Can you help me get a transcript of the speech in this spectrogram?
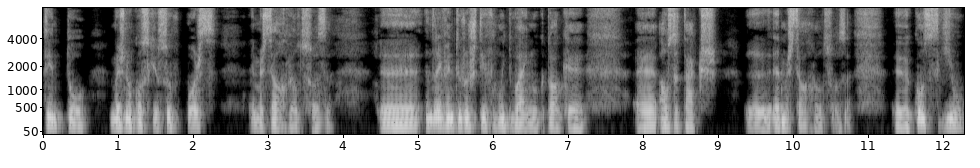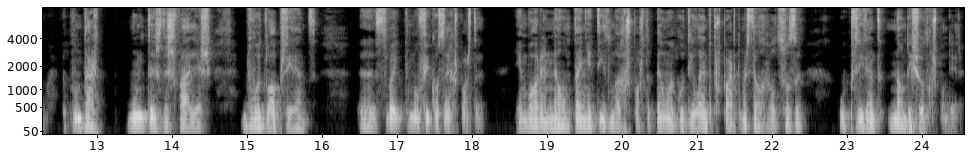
tentou, mas não conseguiu sobrepor-se a Marcelo Rebelo de Sousa. Uh, André Ventura esteve muito bem no que toca uh, aos ataques uh, a Marcelo Rebelo de Sousa. Uh, conseguiu apontar muitas das falhas do atual presidente. se bem que não ficou sem resposta. Embora não tenha tido uma resposta tão acutilante por parte de Marcelo Rebelo de Sousa, o presidente não deixou de responder.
